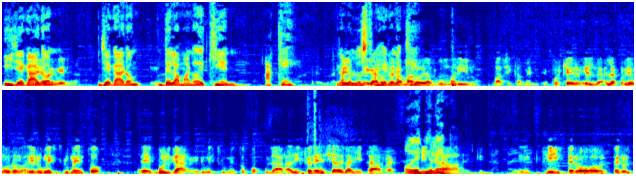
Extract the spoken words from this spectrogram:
Y llegaron, llegaron de la mano de quién, a qué, digamos, eh, los llegaron de la aquí. mano de algún marino, básicamente, porque el, el acordeón era un, era un instrumento eh, vulgar, era un instrumento popular, a diferencia de la guitarra. O del violín. ya- eh, sí, pero, pero el,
